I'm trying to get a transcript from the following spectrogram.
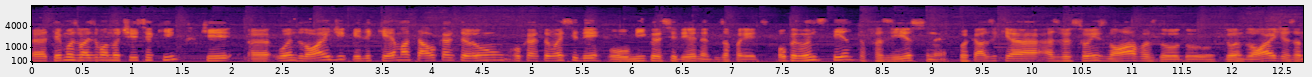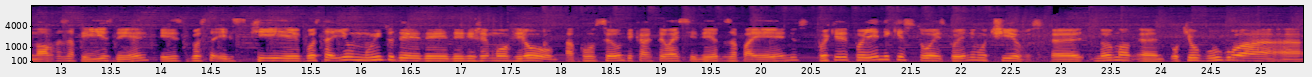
É, temos mais uma notícia aqui que é, o Android ele quer matar o cartão o cartão SD ou micro SD né dos aparelhos. Ou pelo menos tenta fazer isso né por causa que a- as versões novas do, do, do Android as novas APIs dele eles gosta, eles que gostariam muito de, de, de remover a função de cartão SD dos aparelhos porque por n questões por n motivos É, normal, o que o Google a-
